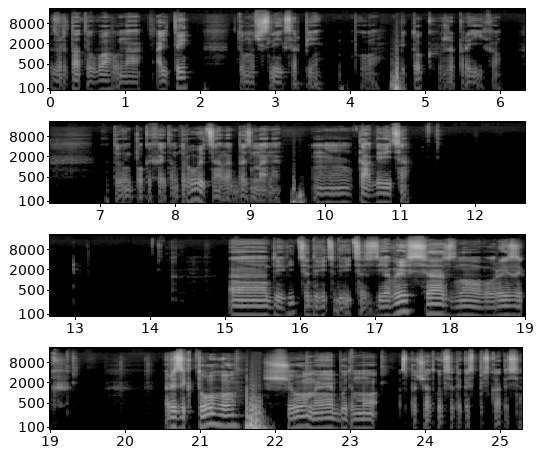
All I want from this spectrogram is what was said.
звертати увагу на альти, в тому числі XRP. Бо біток вже приїхав. То він поки хай там торгується, але без мене. Так, дивіться. Дивіться, дивіться, дивіться. З'явився знову ризик. Ризик того, що ми будемо спочатку все-таки спускатися.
